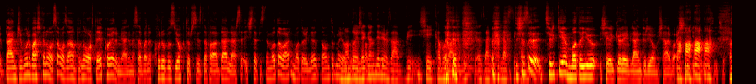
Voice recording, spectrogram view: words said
Ben Cumhurbaşkanı olsam o zaman bunu ortaya koyarım yani. Mesela bana kuru buz yoktur sizde falan derlerse işte bizde moda var. Moda ile dondurma yolluyoruz Mado ile falan diye. gönderiyoruz abi. Bir şey kabı var bunun. Özel bir plastik kabı. Düşünsene Türkiye Mada'yı şey görevlendiriyormuş abi aşıyı getirmesi için.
